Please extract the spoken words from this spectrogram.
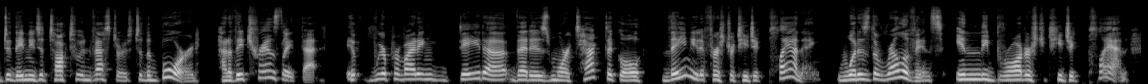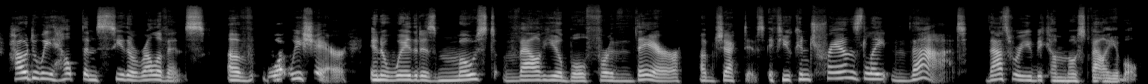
do they need to talk to investors, to the board? How do they translate that? If we're providing data that is more tactical, they need it for strategic planning. What is the relevance in the broader strategic plan? How do we help them see the relevance of what we share in a way that is most valuable for their objectives. If you can translate that, that's where you become most valuable.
